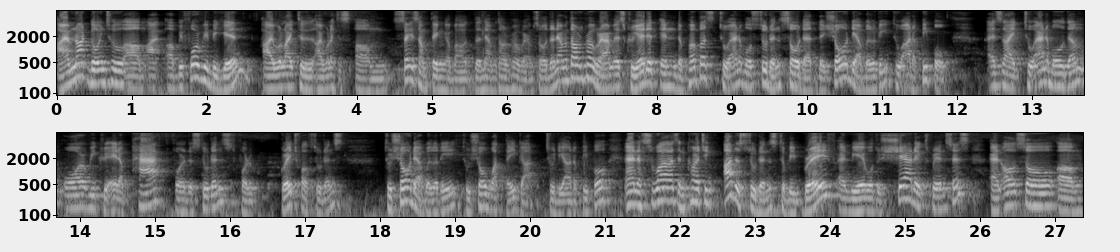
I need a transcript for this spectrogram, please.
I'm not going to. Um, I, uh, before we begin, I would like to. I would like to um, say something about the Neak Bontorvein program. So the Neak Bontorvein program is created in the purpose to enable students so that they show their ability to other people. It's like to enable them, or we create a path for the students, for grade 12 students, to show their ability, to show what they got to the other people, and as well as encouraging other students to be brave and be able to share their experiences and also um,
